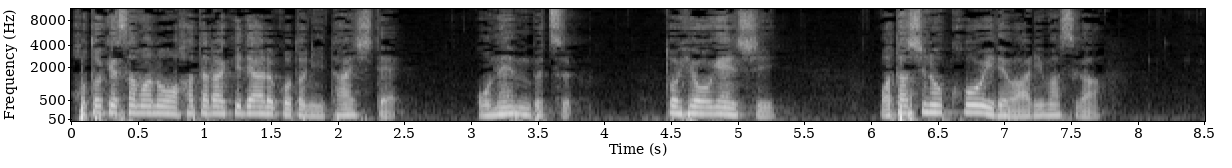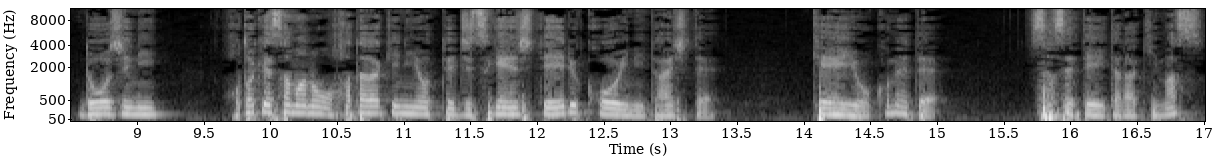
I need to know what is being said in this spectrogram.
仏様のお働きであることに対して、お念仏と表現し、私の行為ではありますが、同時に仏様のお働きによって実現している行為に対して、敬意を込めてさせていただきます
